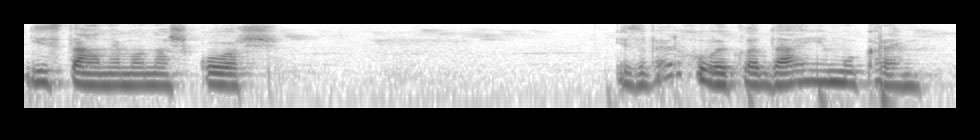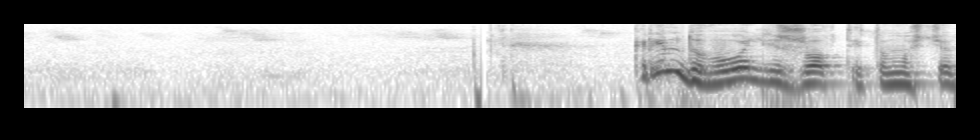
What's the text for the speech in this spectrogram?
Дістанемо наш корж і зверху викладаємо крем. Крем доволі жовтий, тому що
